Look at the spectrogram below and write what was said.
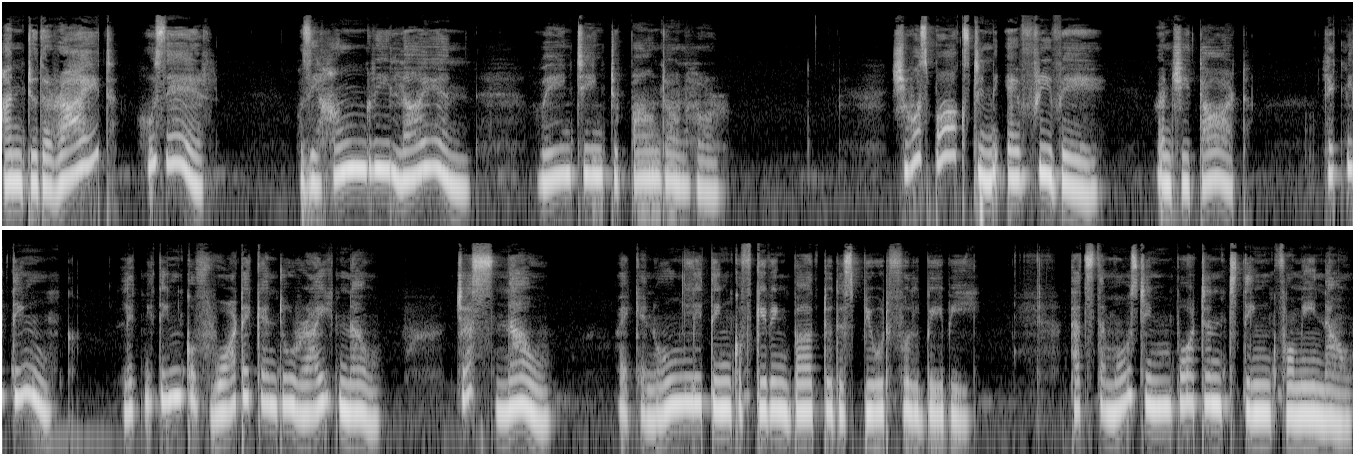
And to the right, who's there? Was a hungry lion waiting to pound on her. She was boxed in every way, and she thought, Let me think, let me think of what I can do right now. Just now, I can only think of giving birth to this beautiful baby. That's the most important thing for me now.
